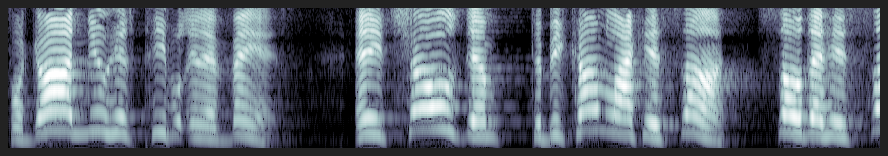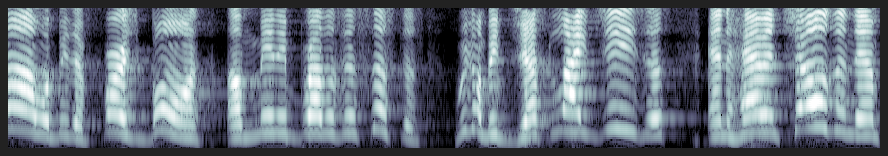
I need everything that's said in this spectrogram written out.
For God knew his people in advance, and he chose them to become like his son so that his son would be the firstborn of many brothers and sisters. We're going to be just like Jesus, and having chosen them,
